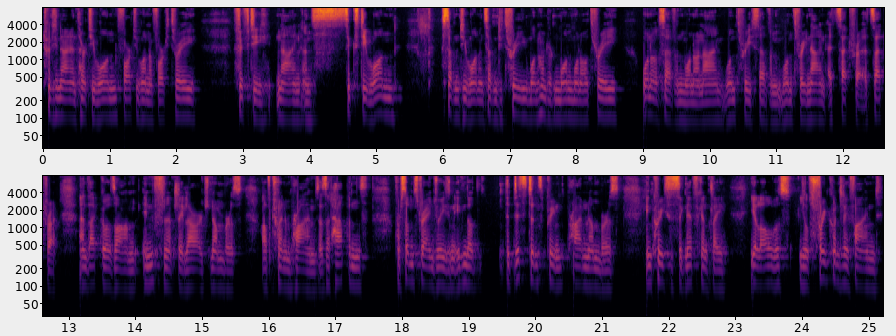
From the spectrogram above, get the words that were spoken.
29 and 31, 41 and 43, 59 and 61, 71 and 73, 101, 103, 107, 109, 137, 139, etc., etc. And that goes on infinitely large numbers of twin primes. As it happens, for some strange reason, even though the distance between prime numbers increases significantly, you'll always, you'll frequently find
